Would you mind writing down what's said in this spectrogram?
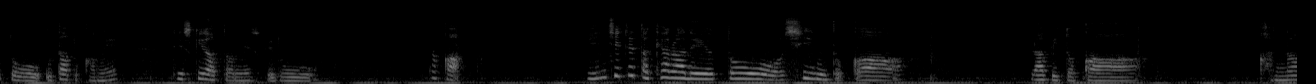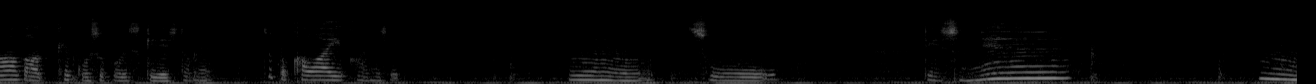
あと歌とかねで好きだったんですけどなんか演じてたキャラで言うとシンとかラビとかかなが結構すごい好きでしたね。ちょっと可愛い感じ。うんそう。ですね。うん。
